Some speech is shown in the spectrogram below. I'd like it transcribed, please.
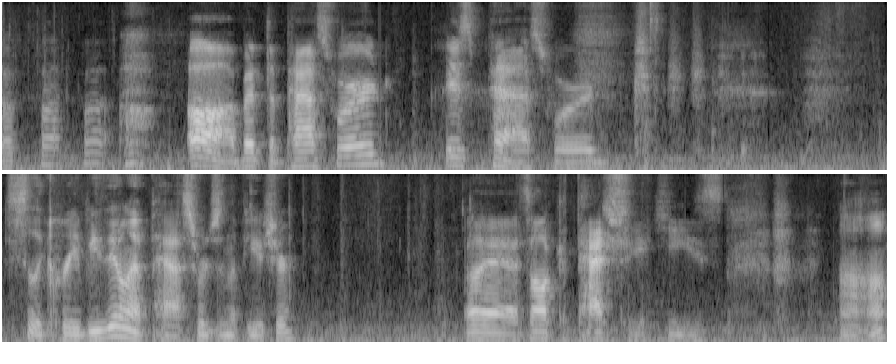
Oh, I bet the password is password. Silly creepy. They don't have passwords in the future. Oh yeah, it's all Apache keys Uh huh.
